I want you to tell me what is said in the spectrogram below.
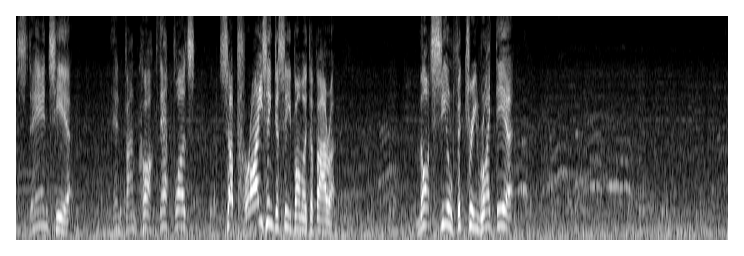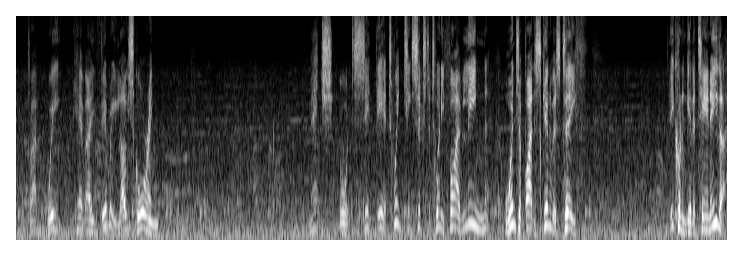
stands here in Bangkok. That was surprising to see Bommadevara not seal victory right there. But we have a very low scoring match or set there 26 to 25. Lin wins it by the skin of his teeth. He couldn't get a 10 either.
